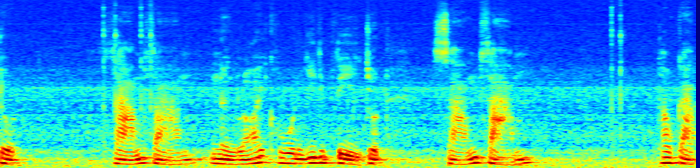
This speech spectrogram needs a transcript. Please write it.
จุด 33 100คูณ24.33 เท่ากับ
